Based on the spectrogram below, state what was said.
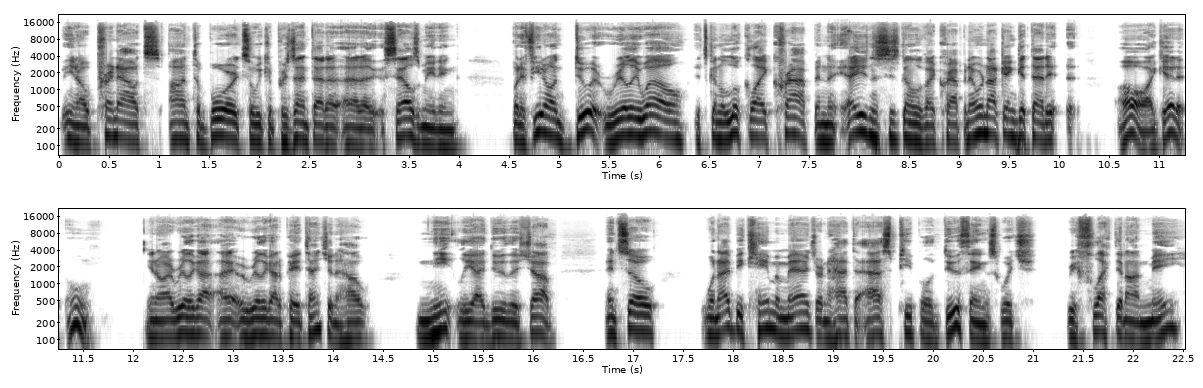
you know, printouts onto board so we could present that at a, at a sales meeting. But if you don't do it really well, it's going to look like crap, and the agency is going to look like crap, and then we're not going to get that. Oh, I get it. Oh, you know, I really got, I really got to pay attention to how neatly I do this job. And so when I became a manager and had to ask people to do things which reflected on me,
